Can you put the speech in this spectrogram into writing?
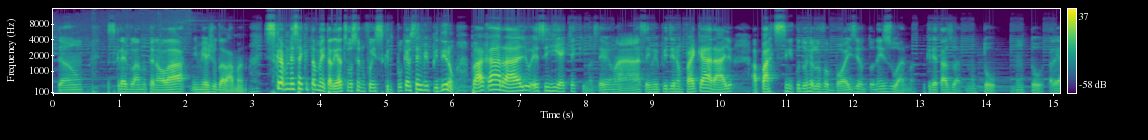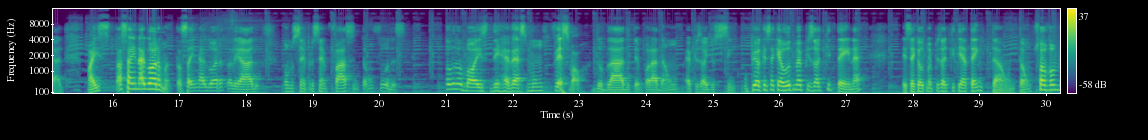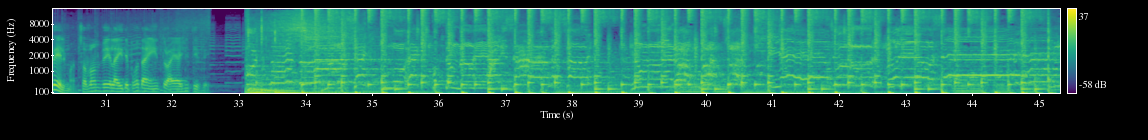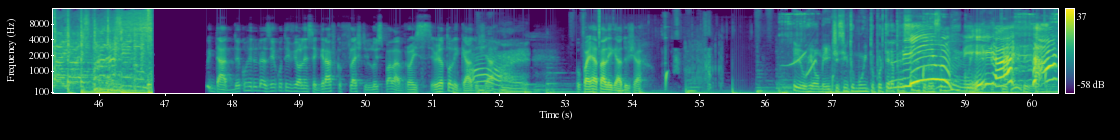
Então, se inscreve lá no canal lá e me ajuda lá, mano. Se inscreve nesse aqui também, tá ligado? Se você não for inscrito. Porque vocês me pediram pra caralho esse react aqui, mano. Vocês, ah, vocês me pediram pra caralho a parte 5 do Reluva Boys e eu não tô nem zoando, mano. Eu queria estar tá zoando. Não tô, não tô, tá ligado? Mas tá saindo agora, mano. Tá saindo agora, tá ligado? Como sempre, eu sempre faço, então foda-se. Reluva Boys The Reverse Moon Festival. Dublado, temporada 1, episódio 5. O pior é que esse aqui é o último episódio que tem, né? Esse aqui é o último episódio que tem até então. Então, só vamos ver ele, mano. Só vamos ver ele aí depois da intro, aí a gente vê. Cuidado, no decorrer do desenho contém violência gráfica, flash de luz, palavrões. Eu já tô ligado já. O pai já tá ligado já. Eu realmente sinto muito por ter apreciado Meu amigo!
